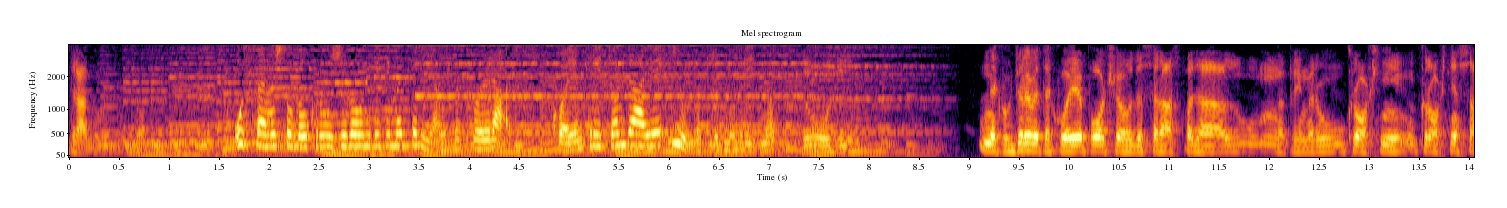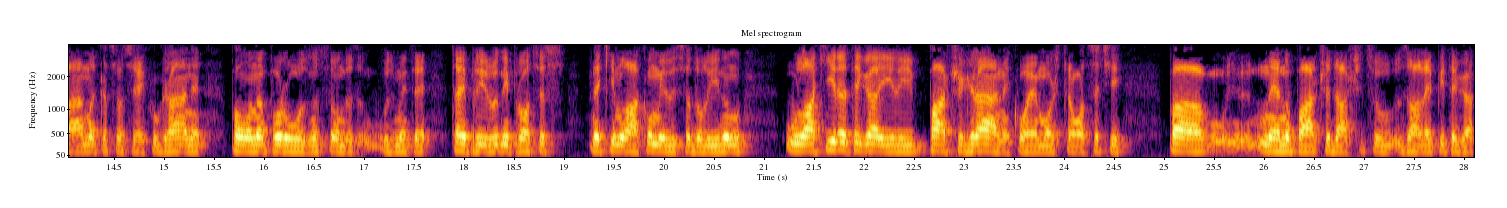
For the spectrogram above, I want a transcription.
Drago mi je U svemu što ga okruživa on vidi materijal za svoj rad, kojem pritom daje i upotrebnu vridnost. Od nekog drveta koji je počeo da se raspada, na primjer u krošnji, krošnja sama, kad se oseku grane, pa ona poroznost, onda uzmete taj prirodni proces nekim lakom ili sa dolinom, ulakirate ga ili parče grane koje možete odseći, pa na jedno parče dašicu zalepite ga,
